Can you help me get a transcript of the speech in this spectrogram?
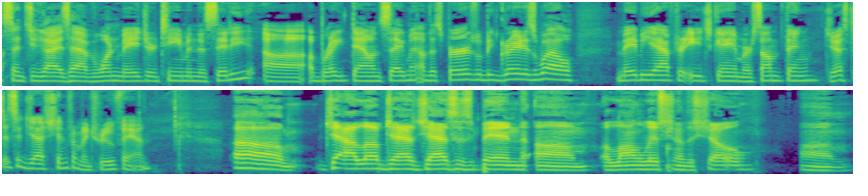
Since you guys have one major team in the city, uh, a breakdown segment of the Spurs would be great as well. Maybe after each game or something. Just a suggestion from a true fan. Um, I love Jazz. Jazz has been um, a long listener of the show. Um,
